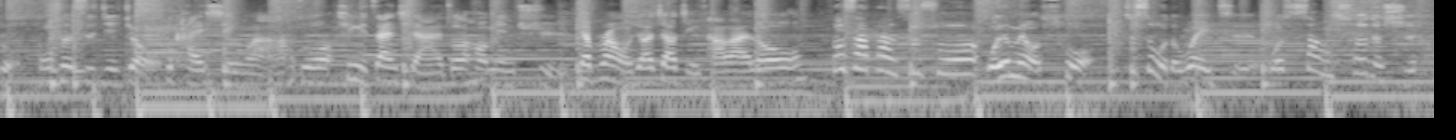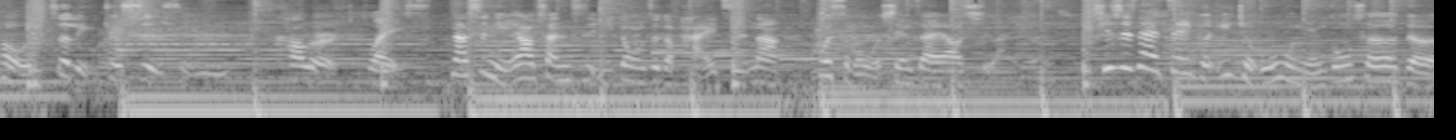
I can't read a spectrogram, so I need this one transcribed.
坐，公车司机就不开心啦。他说：“请你站起来，坐到后面去，要不然我就要叫警察来喽。” Rosa Parks 说：“我又没有错，这是我的位置。我上车的时候，这里就是属于 colored place。那是你要擅自移动这个牌子，那为什么我现在要起来呢？”其实，在这个一九五五年公车的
